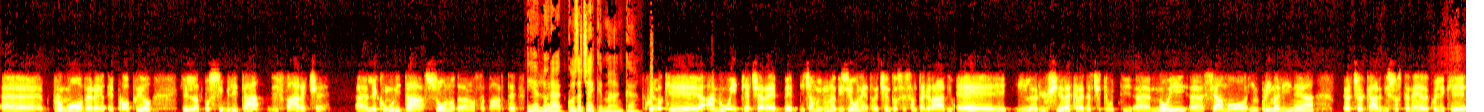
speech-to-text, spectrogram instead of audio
eh, promuovere è proprio che la possibilità di fare c'è. Eh, le comunità sono dalla nostra parte. E allora cosa c'è che manca? Quello che a noi piacerebbe, diciamo in una visione a 360 gradi, è il riuscire a crederci tutti. Eh, noi eh, siamo in prima linea per cercare di sostenere quelli che eh,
